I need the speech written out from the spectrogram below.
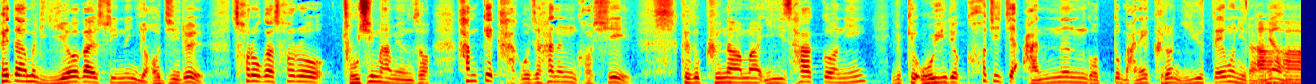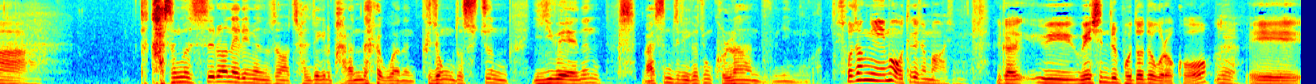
회담을 이어갈 수 있는 여지를 서로가 서로 조심하면서 함께 가고자 하는 것이 그래도 그나마 이 사건이 이렇게 오히려 커지지 않는 것도 만약에 그런 이유 때문이라면 아하. 가슴을 쓸어내리면서 잘 되기를 바란다라고 하는 그 정도 수준 이외에는 말씀드리기가 좀 곤란한 부분이 있는 것 같아요. 소장님은 어떻게 전망하십니까? 그러니까 이 외신들 보도도 그렇고 예. 이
